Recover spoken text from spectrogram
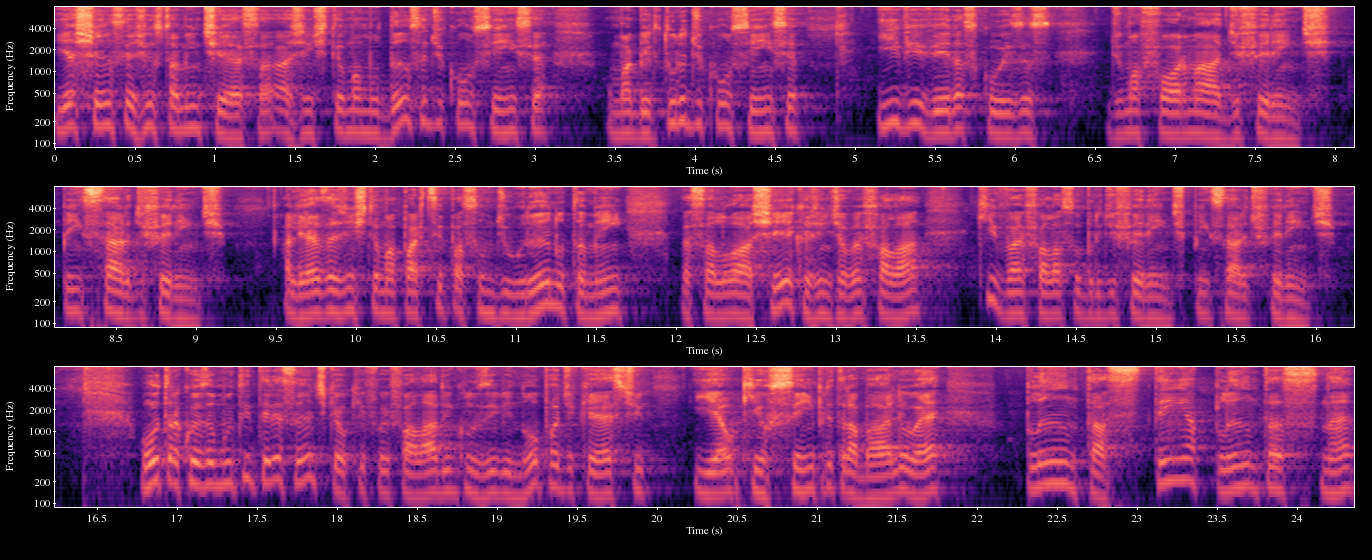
E a chance é justamente essa: a gente ter uma mudança de consciência, uma abertura de consciência e viver as coisas de uma forma diferente, pensar diferente. Aliás, a gente tem uma participação de Urano também, dessa lua cheia, que a gente já vai falar, que vai falar sobre diferente, pensar diferente. Outra coisa muito interessante, que é o que foi falado inclusive no podcast, e é o que eu sempre trabalho, é plantas. Tenha plantas, né?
